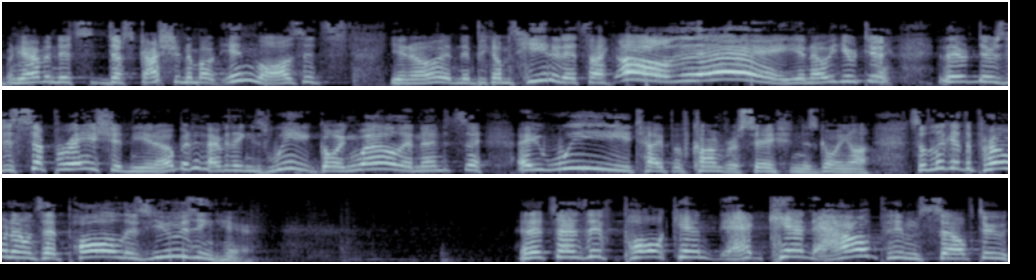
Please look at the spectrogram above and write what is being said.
when you're having this discussion about in-laws, it's, you know, and it becomes heated, it's like, oh, they, you know, you're, there, there's this separation, you know, but everything's we going well, and then it's a, a we type of conversation is going on. So look at the pronouns that Paul is using here. And it's as if Paul can't, can't help himself to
